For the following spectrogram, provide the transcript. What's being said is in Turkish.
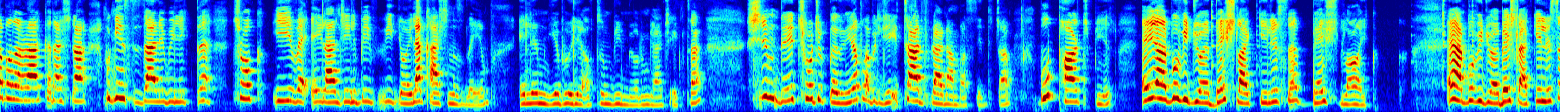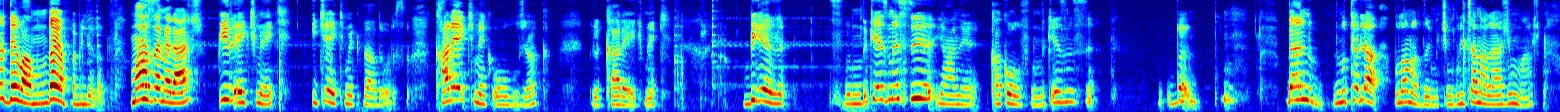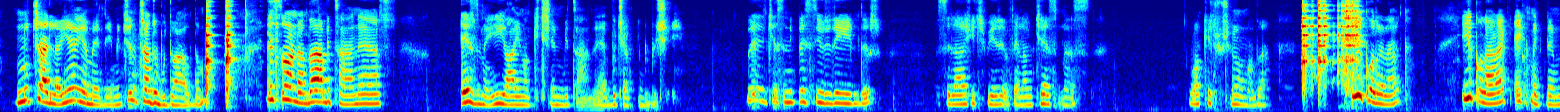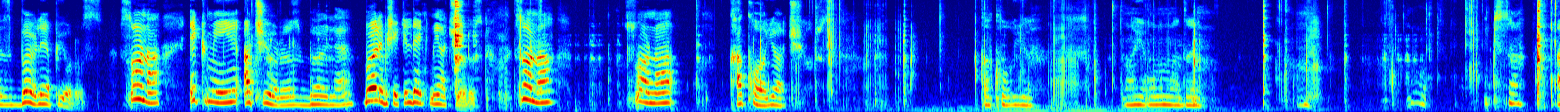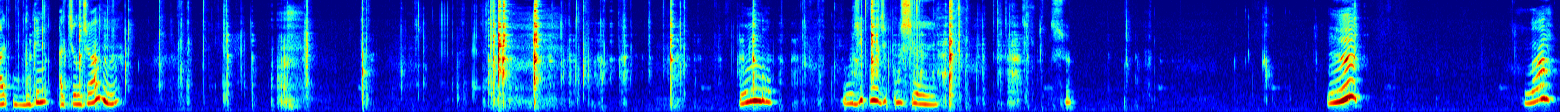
Merhabalar arkadaşlar. Bugün sizlerle birlikte çok iyi ve eğlenceli bir videoyla karşınızdayım. Ellerimi niye böyle yaptım bilmiyorum gerçekten. Şimdi çocukların yapabileceği tariflerden bahsedeceğim. Bu part 1. Eğer bu videoya 5 like gelirse 5 like. Eğer bu videoya 5 like gelirse devamını da yapabilirim. Malzemeler bir ekmek, iki ekmek daha doğrusu. Kare ekmek olacak. Böyle kare ekmek. Bir fındık ezmesi yani kakaolu fındık ezmesi. Ben, ben Nutella bulamadığım için gluten alerjim var. Nutella yemediğim için tadı budu aldım. Ve sonra da bir tane ezmeyi yaymak için bir tane bıçak gibi bir şey. Ve kesinlikle sivri değildir. Mesela hiçbir yeri falan kesmez. Bak hiçbir şey olmadı. İlk olarak ilk olarak ekmeklerimizi böyle yapıyoruz. Sonra ekmeği açıyoruz böyle. Böyle bir şekilde ekmeği açıyoruz. Sonra sonra kakaoyu açıyoruz. Kakaoyu. Ay olmadı. İki saat. Bugün açılacak mı? Oğlum bu vıcık vıcık bir şey. Su. Hı? Lan.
